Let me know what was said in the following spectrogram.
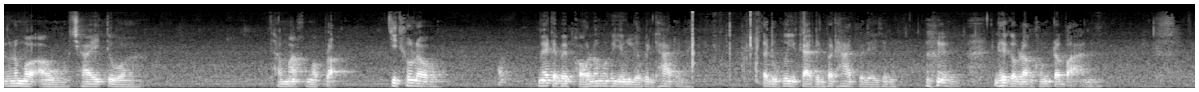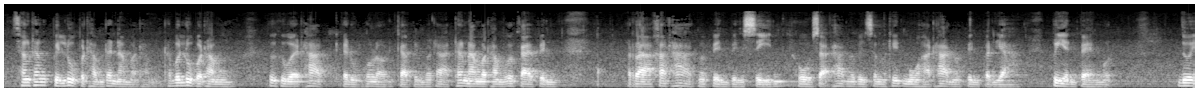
แล้วเรามาเอาใช้ตัวธรรมะข้ามาปรับ จิตของเรา แม้แต่ไปเผาแล้วมันก็ยังเหลือเป็นธาตุอะไรกระดูกก็ยังกลายเป็นพระธาตุไปเลยใช่ไหมด้วยกำลังของตะบะนะทั้งทั้งเป็นรูปธรรมและนามธรรมถ้าเป็นรูปธรรมก็คือว่าธาตุกระดูกของเรากลายเป็นพระธาตุทั้งนามธรรมก็กลายเป็นราคาธาตุมาเป็นเป็นศีล โทสะธาตุมาเป็นสมาธิโมหะธาตุมาเป็นปัญญา เปลี่ยนแปลงหมด ด้วย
